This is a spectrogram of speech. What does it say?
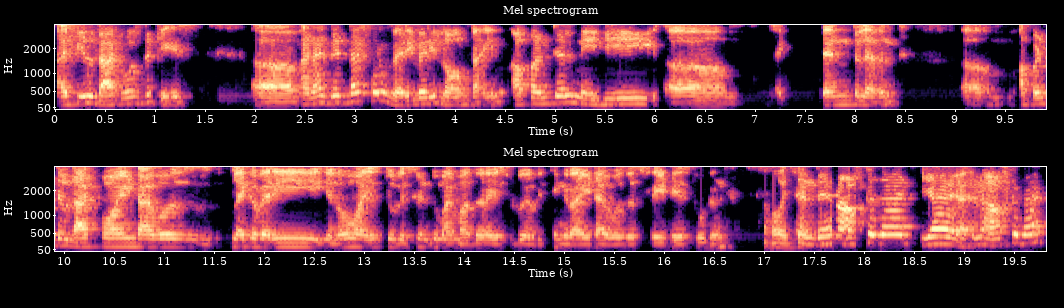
I feel that was the case, um, and I did that for a very very long time up until maybe um, like tenth, eleventh. Um, up until that point, I was like a very you know I used to listen to my mother. I used to do everything right. I was a straight A student. Oh, is it? And then after that, yeah, yeah, and after that,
